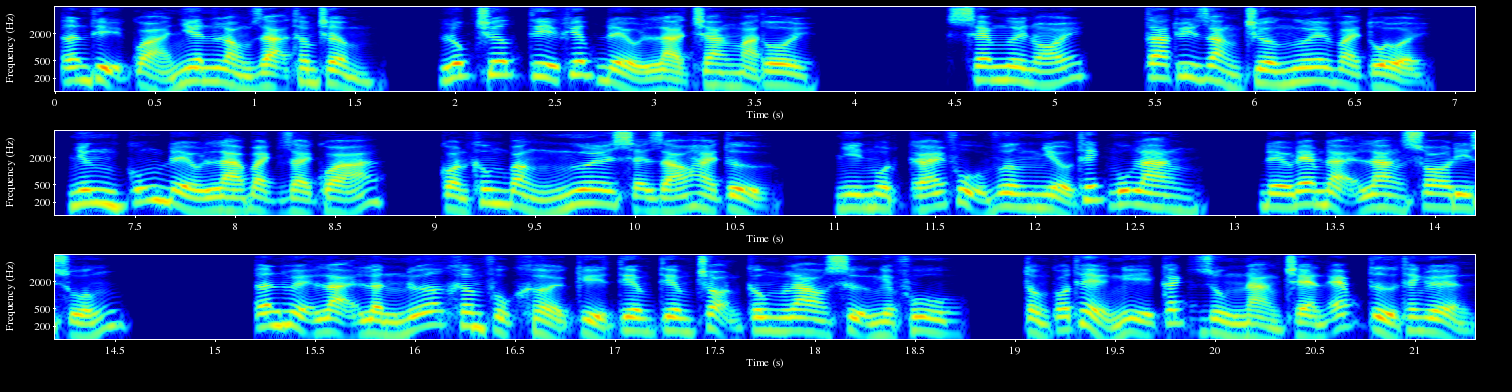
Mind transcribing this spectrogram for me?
ân thị quả nhiên lòng dạ thâm trầm, lúc trước ti khiếp đều là trang mà thôi. Xem ngươi nói, ta tuy rằng trường ngươi vài tuổi, nhưng cũng đều là bạch dài quá, còn không bằng ngươi sẽ giáo hài tử, nhìn một cái phụ vương nhiều thích ngũ lang, đều đem đại lang so đi xuống. Ân Huệ lại lần nữa khâm phục khởi kỷ tiêm tiêm chọn công lao sự nghiệp phu, tổng có thể nghĩ cách dùng nàng chèn ép từ thanh nguyện.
